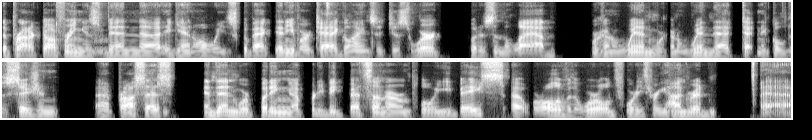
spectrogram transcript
The product offering has been, uh, again, always go back to any of our taglines that just work, put us in the lab, we're going to win. We're going to win that technical decision uh, process. And then we're putting uh, pretty big bets on our employee base. Uh, we're all over the world, 4,300. Uh,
